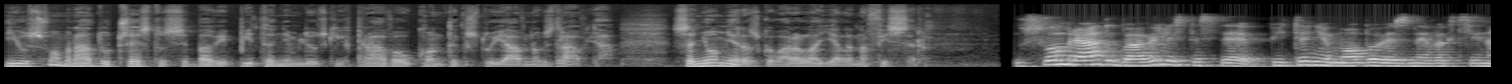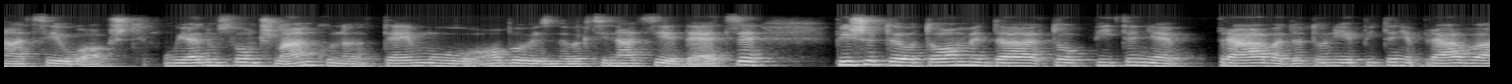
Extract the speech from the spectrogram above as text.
i u svom radu često se bavi pitanjem ljudskih prava u kontekstu javnog zdravlja. Sa njom je razgovarala Jelena Fiser. U svom radu bavili ste se pitanjem obavezne vakcinacije uopšte. U jednom svom članku na temu obavezne vakcinacije dece pišete o tome da to pitanje prava, da to nije pitanje prava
